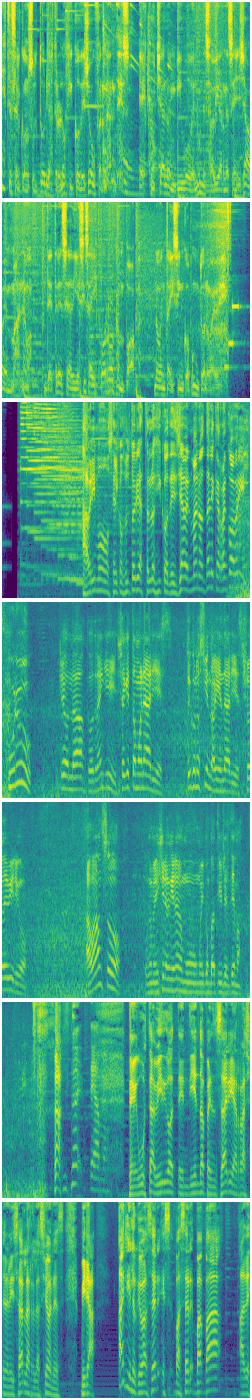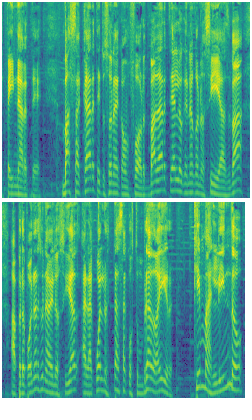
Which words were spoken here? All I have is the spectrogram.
Este es el consultorio astrológico de Joe Fernández. Escúchalo en vivo de lunes a viernes en llave en mano, de 13 a 16 por Rock and Pop 95.9. Abrimos el consultorio astrológico de llave en mano. Dale que arrancó abril. Gurú, ¿qué onda? ¿Todo tranqui? Ya que estamos en Aries, estoy conociendo a alguien de Aries, yo de Virgo. ¿Avanzo? Porque me dijeron que no es muy, muy compatible el tema. Te amo. Me gusta Virgo tendiendo a pensar y a racionalizar las relaciones. Mira, Aries lo que va a hacer es va a hacer va, va a despeinarte, va a sacarte tu zona de confort, va a darte algo que no conocías, va a proponerte una velocidad a la cual no estás acostumbrado a ir. ¿Qué más lindo?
